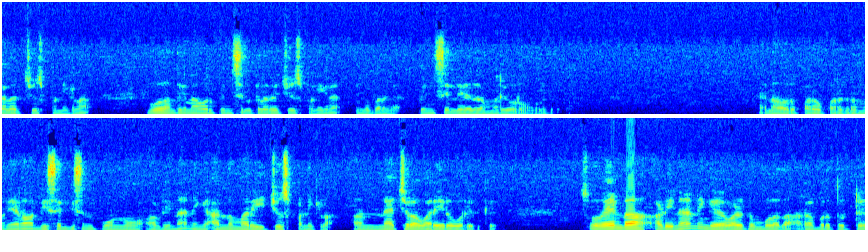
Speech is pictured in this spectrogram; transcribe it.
கலர் சூஸ் பண்ணிக்கலாம். உதாரணத்துக்கு நான் ஒரு பென்சில் கலரை சூஸ் பண்ணிக்கிறேன். இங்கே பாருங்கள் பென்சில் எழுதுகிற மாதிரி வரும் உங்களுக்கு. ஏன்னா ஒரு பறவை பறக்கிற மாதிரி. ஏன்னா ஒரு டிசைன் டிசைன் போடணும் அப்படின்னா நீங்கள் அந்த மாதிரி சூஸ் பண்ணிக்கலாம். நேச்சுராக வரைகிற ஒரு இதுக்கு. ஸோ வேண்டாம் அப்படின்னா நீங்கள் வழக்கம் போல் தான் ரப்பரை தொட்டு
